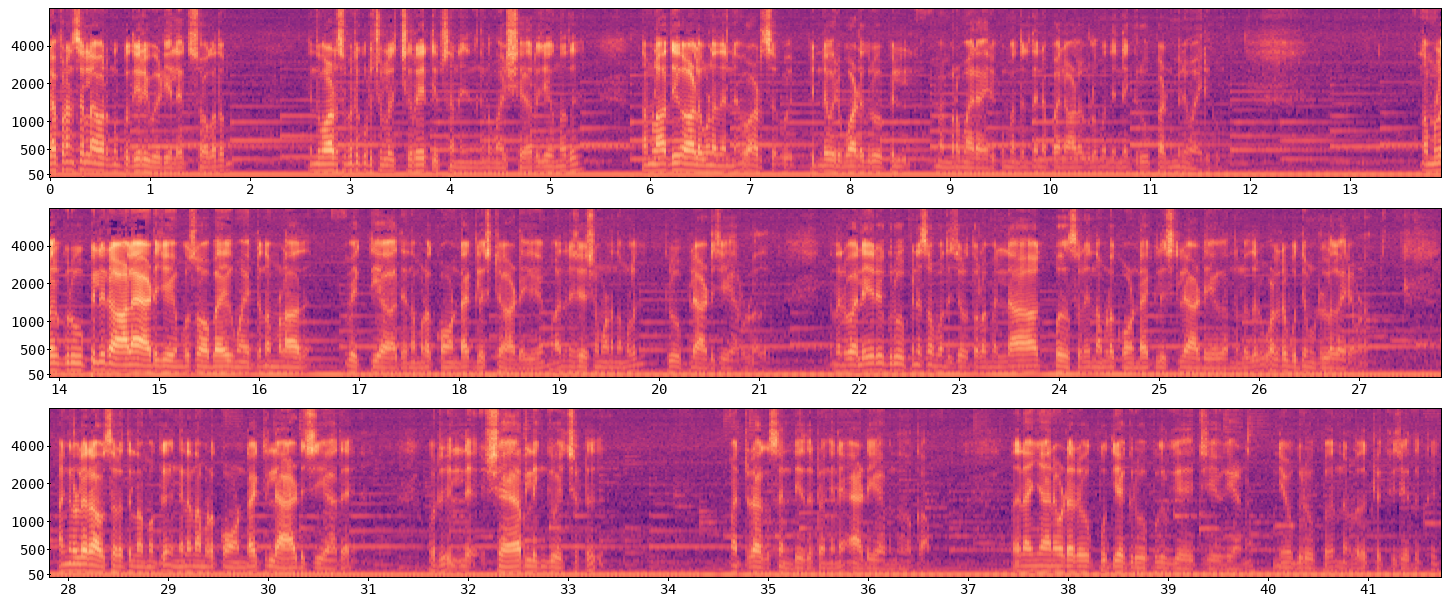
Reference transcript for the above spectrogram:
Hello friends എല്ലാവർക്കും പുതിയൊരു വീഡിയോയിലേക്ക് സ്വാഗതം. ഇന്ന് വാട്സപ്പിനെ കുറിച്ചുള്ള ചെറിയ ടിപ്സാണ് നിങ്ങളുമായി ഷെയർ ചെയ്യുന്നത്. നമ്മൾ അധികം ആളുകൾ തന്നെ വാട്സപ്പിന്റെ ഒരുപാട് ഗ്രൂപ്പിൽ മെമ്പർമാരായിരിക്കും. അതിൽ തന്നെ പല ആളുകളും അതിന്റെ ഗ്രൂപ്പ് അഡ്മിനുമായിരിക്കും. നമ്മളൊരു ഗ്രൂപ്പിൽ ഒരാളെ ആഡ് ചെയ്യുമ്പോൾ സ്വാഭാവികമായിട്ടും നമ്മൾ ആ വ്യക്തി ആദ്യം നമ്മുടെ കോൺടാക്ട് ലിസ്റ്റ് ആഡ് ചെയ്യും അതിനുശേഷമാണ് നമ്മൾ ഗ്രൂപ്പിൽ ആഡ് ചെയ്യാറുള്ളത്. എന്നാൽ വലിയൊരു ഗ്രൂപ്പിനെ സംബന്ധിച്ചിടത്തോളം എല്ലാ പേഴ്സണെയും നമ്മുടെ കോൺടാക്ട് ലിസ്റ്റിൽ ആഡ് ചെയ്യുക എന്നുള്ളത് വളരെ ബുദ്ധിമുട്ടുള്ള കാര്യമാണ്. അങ്ങനെയുള്ളൊരു അവസരത്തിൽ നമുക്ക് ഇങ്ങനെ നമ്മുടെ കോണ്ടാക്റ്റിൽ ആഡ് ചെയ്യാതെ ഒരു ഷെയർ ലിങ്ക് വെച്ചിട്ട് മറ്റൊരാൾക്ക് സെൻഡ് ചെയ്തിട്ട് അങ്ങനെ ആഡ് ചെയ്യാമെന്ന് നോക്കാം. അതിനായി ഞാനിവിടെ ഒരു പുതിയ ഗ്രൂപ്പ് ക്രിയേറ്റ് ചെയ്യുകയാണ്. ന്യൂ ഗ്രൂപ്പ് എന്നുള്ളത് ക്ലിക്ക് ചെയ്തിട്ട്.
